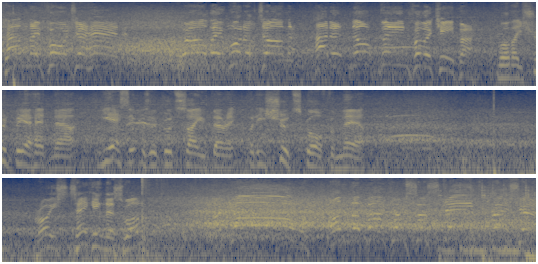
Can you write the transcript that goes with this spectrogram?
Can they forge ahead? Well, they would have done had it not been for the keeper. Well, they should be ahead now. Yes, it was a good save, Derek, but he should score from there. Reus taking this one. A goal! On the back of sustained pressure.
